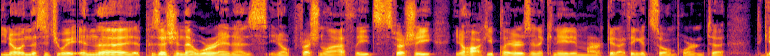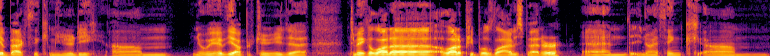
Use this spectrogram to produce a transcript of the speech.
you know in the situation in the position that we're in as you know professional athletes, especially you know hockey players in a Canadian market, I think it's so important to to give back to the community. Um, you know, we have the opportunity to to make a lot of a lot of people's lives better, and you know, I think. Um,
